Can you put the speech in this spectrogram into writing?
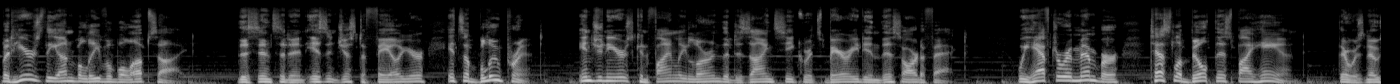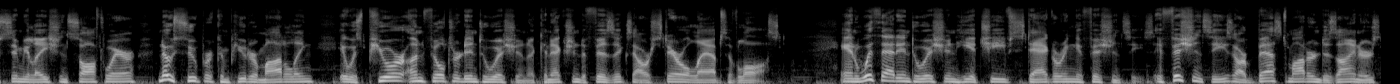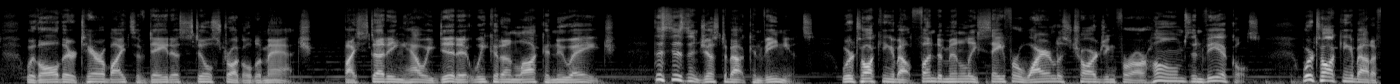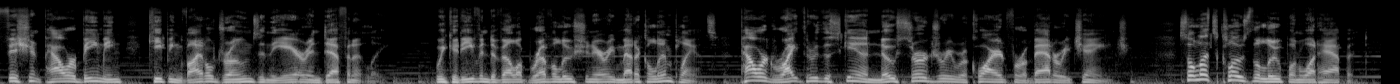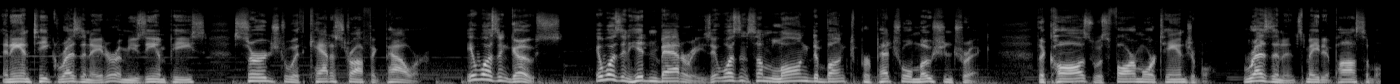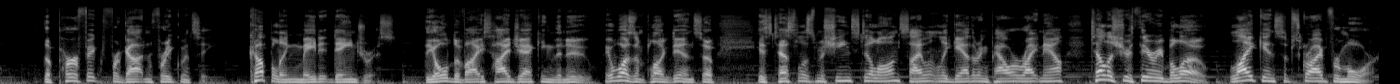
But here's the unbelievable upside. This incident isn't just a failure, it's a blueprint. Engineers can finally learn the design secrets buried in this artifact. We have to remember, Tesla built this by hand. There was no simulation software, no supercomputer modeling. It was pure, unfiltered intuition, a connection to physics our sterile labs have lost. And with that intuition, he achieved staggering efficiencies. Efficiencies our best modern designers, with all their terabytes of data, still struggle to match. By studying how he did it, we could unlock a new age. This isn't just about convenience. We're talking about fundamentally safer wireless charging for our homes and vehicles. We're talking about efficient power beaming, keeping vital drones in the air indefinitely. We could even develop revolutionary medical implants, powered right through the skin, no surgery required for a battery change. So let's close the loop on what happened. An antique resonator, a museum piece, surged with catastrophic power. It wasn't ghosts. It wasn't hidden batteries. It wasn't some long-debunked perpetual motion trick. The cause was far more tangible. Resonance made it possible the perfect forgotten frequency. Coupling made it dangerous. The old device hijacking the new. It wasn't plugged in, so is Tesla's machine still on, silently gathering power right now? Tell us your theory below. Like and subscribe for more.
